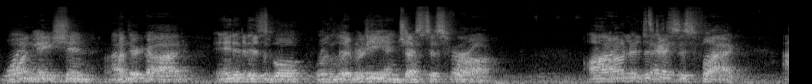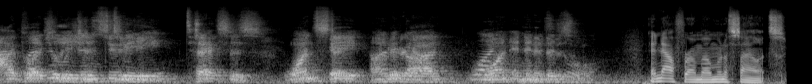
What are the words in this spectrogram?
one nation, under God, indivisible, with liberty and justice for all. Honor the Texas flag. I pledge allegiance to thee, Texas, one state, under God, one and indivisible. And now for a moment of silence.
